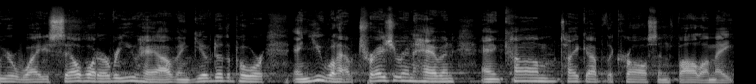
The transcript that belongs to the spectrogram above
your way, sell whatever you have, and give to the poor, and you will have treasure in heaven. And come, take up the cross and follow me.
